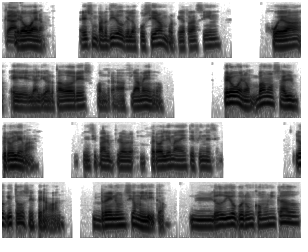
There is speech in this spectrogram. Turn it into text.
claro. Pero bueno, es un partido que los pusieron porque Racing juega eh, la Libertadores contra Flamengo. Pero bueno, vamos al problema. El principal pro- problema de este fin de semana. Lo que todos esperaban. Renunció Milito. lo dio por un comunicado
